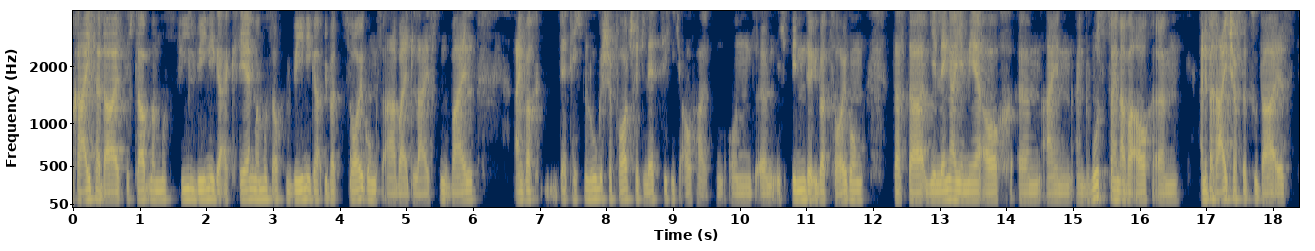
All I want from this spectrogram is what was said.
breiter da ist. Ich glaube, man muss viel weniger erklären, man muss auch weniger Überzeugungsarbeit leisten, weil einfach der technologische Fortschritt lässt sich nicht aufhalten. Und ähm, ich bin der Überzeugung, dass da je länger, je mehr auch ähm, ein, ein Bewusstsein, aber auch ähm, eine Bereitschaft dazu da ist,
